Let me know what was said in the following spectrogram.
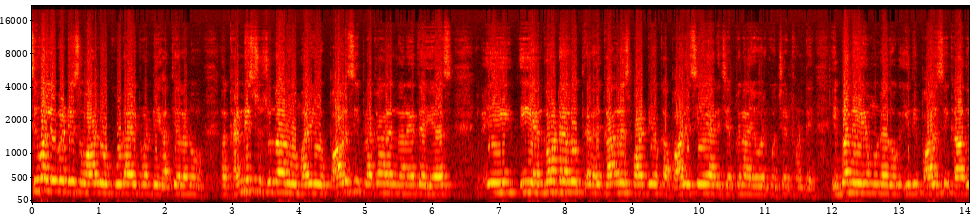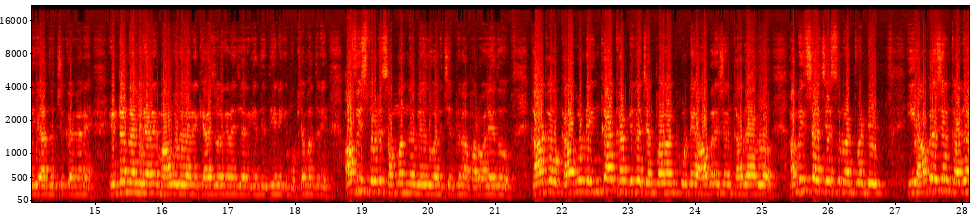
సివిల్ లిబర్టీస్ వాళ్ళు కూడా ఇటువంటి హత్యలను ఖండిస్తున్నారు. మరియు పాలసీ ప్రకారంగానైతే ఎస్ ఈ ఈ ఎన్కౌంటర్లు కాంగ్రెస్ పార్టీ యొక్క పాలసీ అని చెప్పినా ఎవరికి వచ్చేటువంటి ఇబ్బంది ఏముండదు. ఇది పాలసీ కాదు యాదృచ్ఛికంగానే ఇంటర్నల్ గాని మామూలు కానీ క్యాజువల్ గానే జరిగింది. దీనికి ముఖ్యమంత్రి ఆఫీస్ తోటి సంబంధం లేదు అని చెప్పినా పర్వాలేదు. కాక కాకుండా ఇంకా గట్టిగా చెప్పాలనుకుంటే ఆపరేషన్ కగారులో అమిత్ షా చేస్తున్నటువంటి ఈ ఆపరేషన్ కాగా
